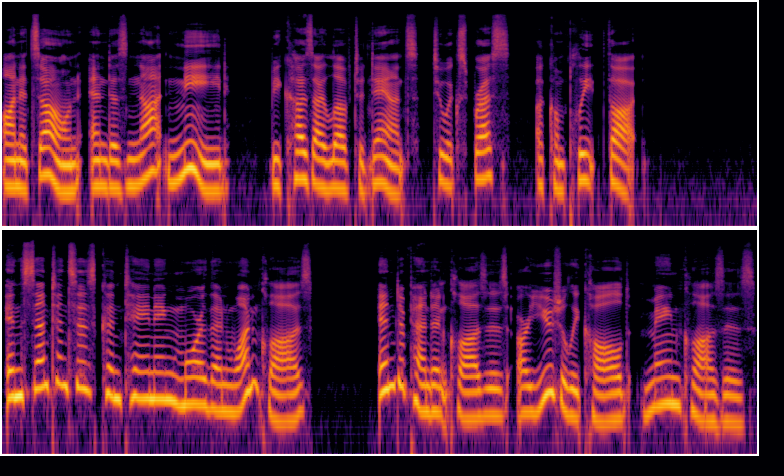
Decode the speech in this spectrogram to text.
on its own and does not need, because I love to dance, to express a complete thought. In sentences containing more than one clause, independent clauses are usually called main clauses.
